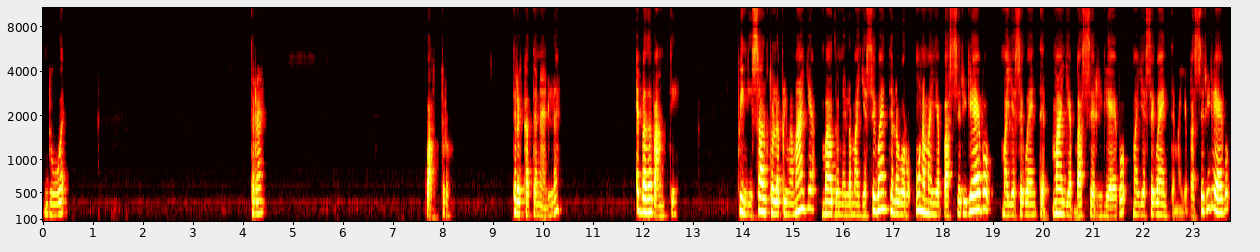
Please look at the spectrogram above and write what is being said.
2 3 4 3 catenelle e vado avanti. Quindi salto la prima maglia vado nella maglia seguente lavoro una maglia bassa rilievo maglia seguente maglia bassa rilievo maglia seguente maglia bassa rilievo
